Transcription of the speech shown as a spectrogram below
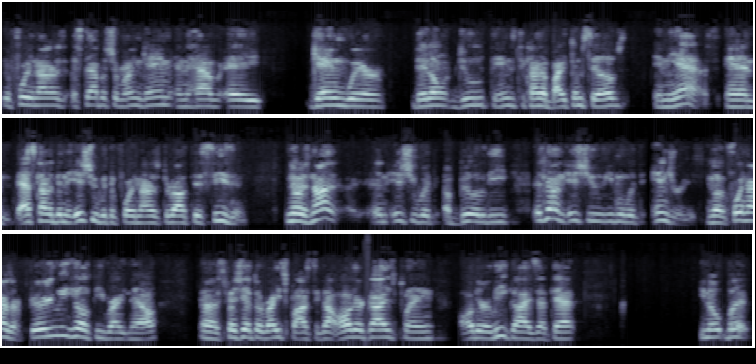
the 49ers establish a run game and have a game where they don't do things to kind of bite themselves in the ass? And that's kind of been the issue with the 49ers throughout this season. You know, it's not an issue with ability. It's not an issue even with injuries. You know, the 49ers are fairly healthy right now, uh, especially at the right spots. They got all their guys playing all their elite guys at that. You know, but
